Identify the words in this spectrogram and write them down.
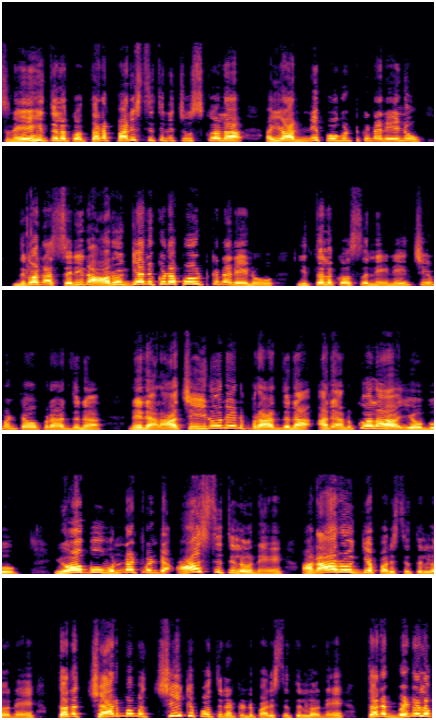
స్నేహితులకు తన పరిస్థితిని చూసుకోలా అయ్యో అన్ని పోగొట్టుకున్న నేను. ఇదిగో నా శరీర ఆరోగ్యాన్ని కూడా పోగొట్టుకున్న నేను. ఇతరుల కోసం నేనేం చేయమంటావు ప్రార్థన? నేను అలా చేయను నేను ప్రార్థన అని అనుకోలా యోబు? యోబు ఉన్నటువంటి ఆ స్థితిలోనే అనారోగ్య పరిస్థితుల్లోనే తన చర్మము చీకిపోతున్నటువంటి పరిస్థితుల్లోనే తన బిడ్డలు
